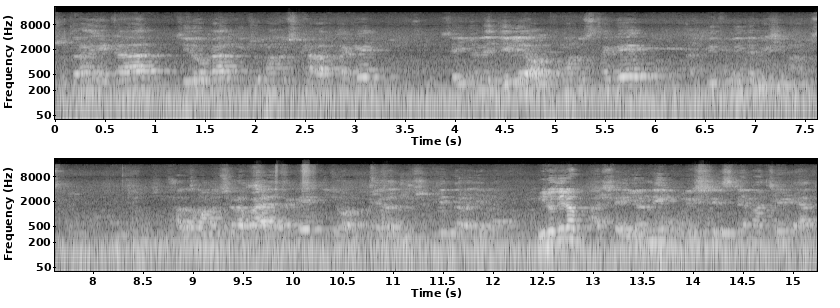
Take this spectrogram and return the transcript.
সুতরাং এটা চিরকাল কিছু মানুষ খারাপ থাকে সেই জন্য জেলে অল্প মানুষ থাকে আর পৃথিবীতে বেশি মানুষ থাকে। ভালো মানুষেরা বাইরে থাকে কিছু অল্প যারা দুষ্কৃতি তারা জেলে বিরোধীরা আর সেই জন্যই পুলিশ সিস্টেম আছে এত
